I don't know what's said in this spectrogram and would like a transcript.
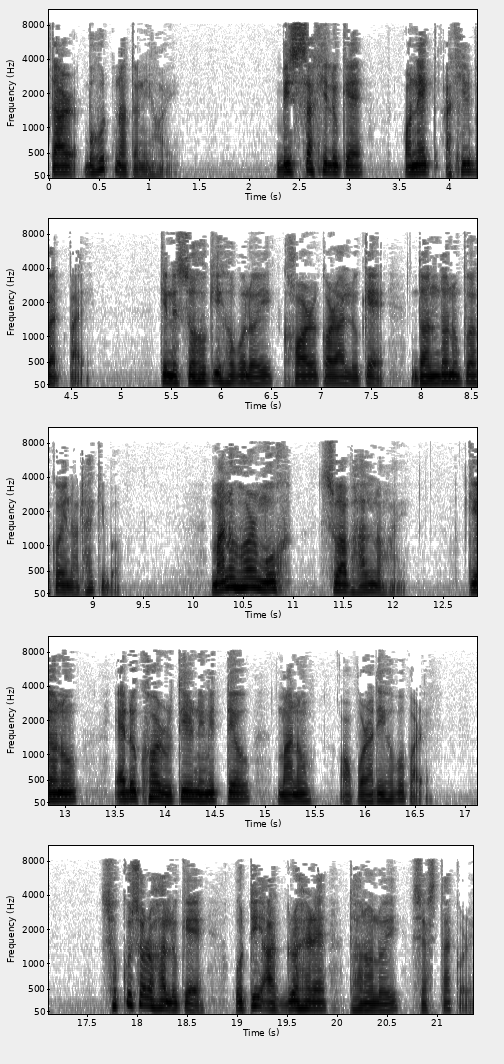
তাৰ বহুত নাটনি হয়। বিশ্বাসী লোকে অনেক আশীৰ্বাদ পায় কিন্তু চহকী হবলৈ খৰ কৰা লোকে দণ্ড নোপোৱাকৈ নাথাকিব। মানুহৰ মুখ চোৱা ভাল নহয়। কিয়নো এডোখৰ ৰুটিৰ নিমিত্তেও মানুহ অপৰাধী হ'ব পাৰে। চকু চৰহা লোকে অতি আগ্ৰহেৰে ধনলৈ চেষ্টা কৰে।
